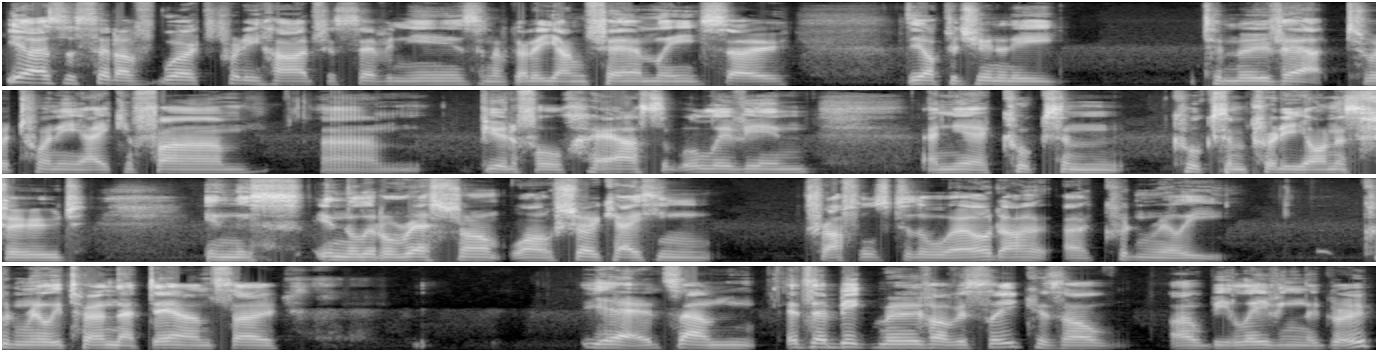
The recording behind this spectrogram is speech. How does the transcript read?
yeah, as I said, I've worked pretty hard for seven years, and I've got a young family. So, the opportunity to move out to a 20 acre farm, um, beautiful house that we'll live in, and yeah, cook some cook some pretty honest food in this in the little restaurant while showcasing truffles to the world. I, I couldn't really couldn't really turn that down. So yeah, it's um it's a big move, obviously, because I'll I'll be leaving the group.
